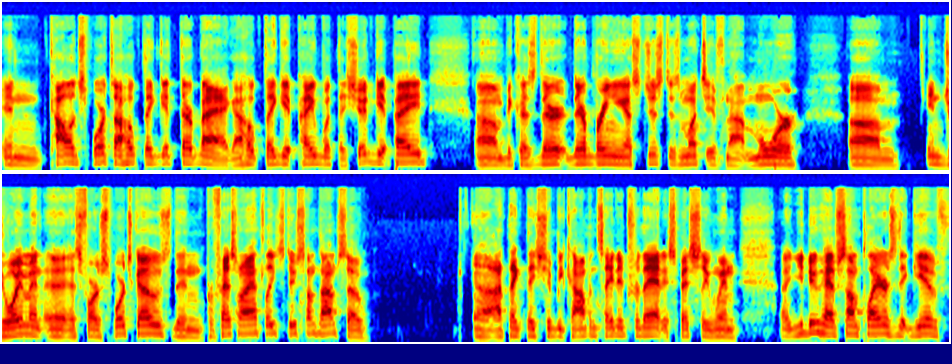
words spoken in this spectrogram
in college sports. I hope they get their bag. I hope they get paid what they should get paid, um, because they're they're bringing us just as much, if not more, um, enjoyment uh, as far as sports goes than professional athletes do sometimes. So uh, I think they should be compensated for that, especially when uh, you do have some players that give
